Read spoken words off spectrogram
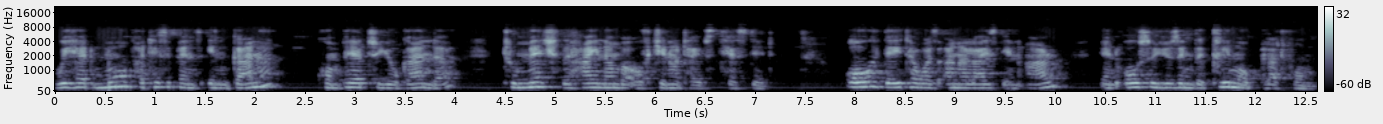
We had more participants in Ghana compared to Uganda to match the high number of genotypes tested. All data was analyzed in R and also using the ClimMob platform.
